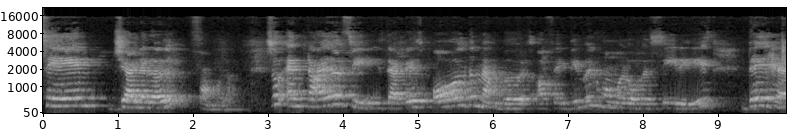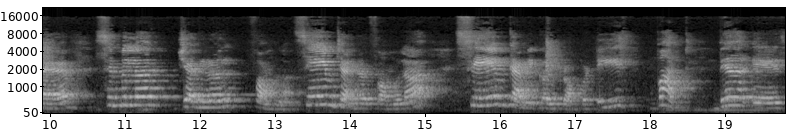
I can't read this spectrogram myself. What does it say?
same general formula. So entire series that is all the members of a given homologous series they have similar general formula, same general formula, same chemical properties but there is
